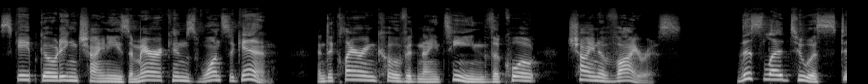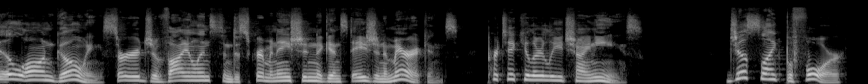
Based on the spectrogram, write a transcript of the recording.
scapegoating Chinese Americans once again, and declaring COVID 19 the quote, China virus. This led to a still ongoing surge of violence and discrimination against Asian Americans, particularly Chinese. Just like before,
